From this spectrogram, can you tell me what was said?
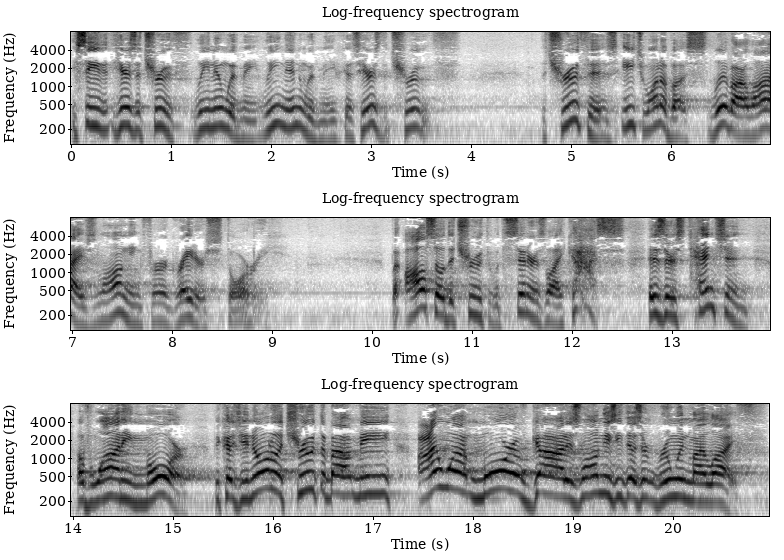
You see, here's the truth. Lean in with me. Lean in with me because here's the truth. The truth is, each one of us live our lives longing for a greater story. But also, the truth with sinners like us is there's tension of wanting more. Because you know the truth about me? I want more of God as long as He doesn't ruin my life.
